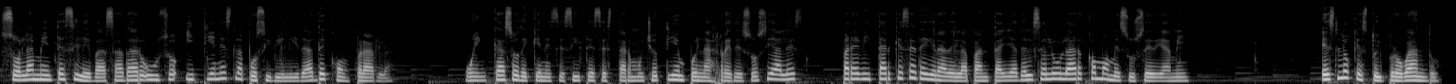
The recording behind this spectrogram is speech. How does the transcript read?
solamente si le vas a dar uso y tienes la posibilidad de comprarla, o en caso de que necesites estar mucho tiempo en las redes sociales para evitar que se degrade la pantalla del celular como me sucede a mí. Es lo que estoy probando,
